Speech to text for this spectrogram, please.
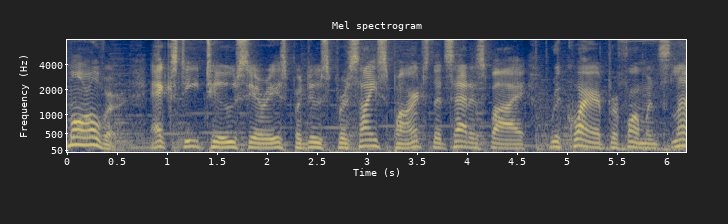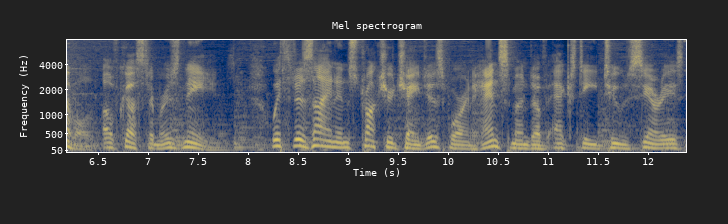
Moreover, XD2 series produce precise parts that satisfy required performance level of customers' needs. With design and structure changes for enhancement of XD2 series,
